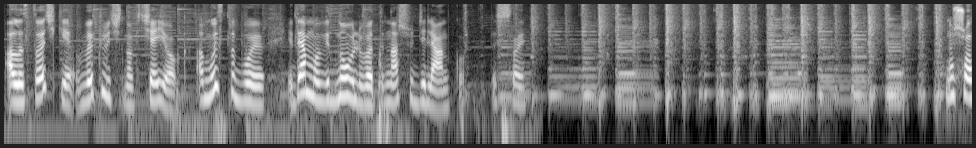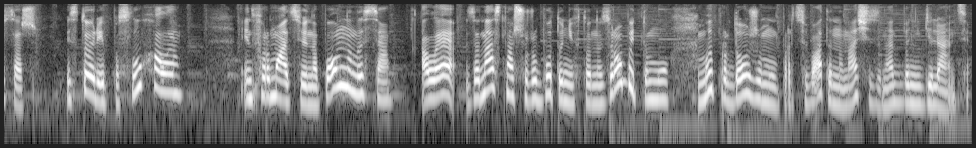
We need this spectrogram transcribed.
а листочки виключно в чайок. А ми з тобою йдемо відновлювати нашу ділянку. Пішли. Ну що, Саш, історії послухали, інформацією наповнилися, але за нас нашу роботу ніхто не зробить, тому ми продовжуємо працювати на нашій занедбаній ділянці.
